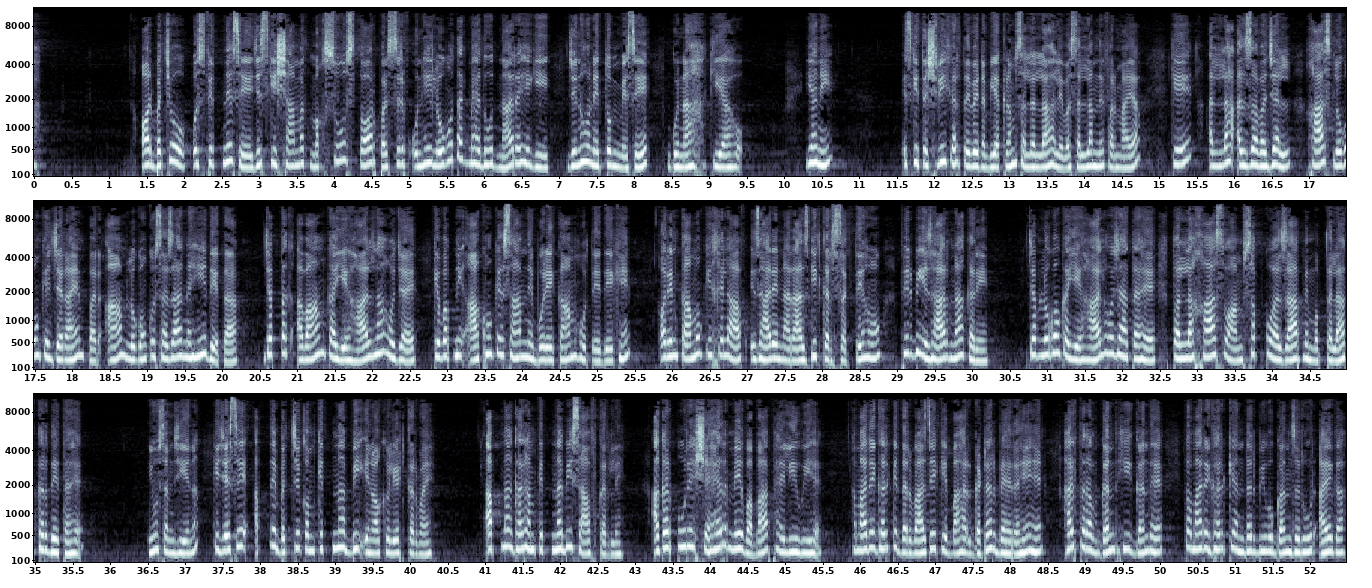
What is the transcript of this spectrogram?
اور بچو، اس فتنے سے جس کی شامت مخصوص طور پر صرف انہی لوگوں تک محدود نہ رہے گی، جنہوں نے تم میں سے گناہ کیا ہو۔ یعنی اس کی تشریح کرتے ہوئے نبی اکرم صلی اللہ علیہ وسلم نے فرمایا کہ اللہ عز و جل خاص لوگوں کے جرائم پر عام لوگوں کو سزا نہیں دیتا جب تک عوام کا یہ حال نہ ہو جائے کہ وہ اپنی آنکھوں کے سامنے برے کام ہوتے دیکھیں اور ان کاموں کے خلاف اظہار ناراضگی کر سکتے ہوں، پھر بھی اظہار نہ کریں۔ جب لوگوں کا یہ حال ہو جاتا ہے تو اللہ خاص و عام سب کو عذاب میں مبتلا کر دیتا ہے۔ یوں سمجھیے نا کہ جیسے اپنے بچے کو ہم کتنا بھی انوکولیٹ کروائیں اپنا گھر ہم کتنا بھی صاف کر لیں۔ اگر پورے شہر میں وبا پھیلی ہوئی ہے، ہمارے گھر کے دروازے کے باہر گٹر بہ رہے ہیں، ہر طرف گند ہی گند ہے، تو ہمارے گھر کے اندر بھی وہ گند ضرور آئے گا۔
